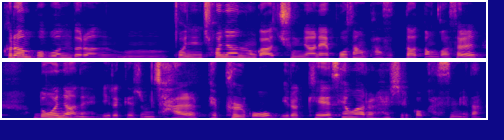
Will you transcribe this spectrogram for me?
그런 부분들은, 음, 본인 초년과 중년에 보상받았던 것을 노년에 이렇게 좀 잘 베풀고, 이렇게 생활을 하실 것 같습니다.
